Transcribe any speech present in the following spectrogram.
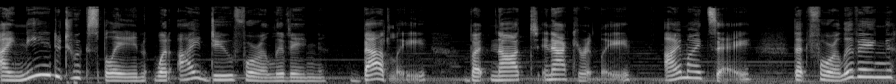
I need to explain what I do for a living badly, but not inaccurately, I might say that for a living,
